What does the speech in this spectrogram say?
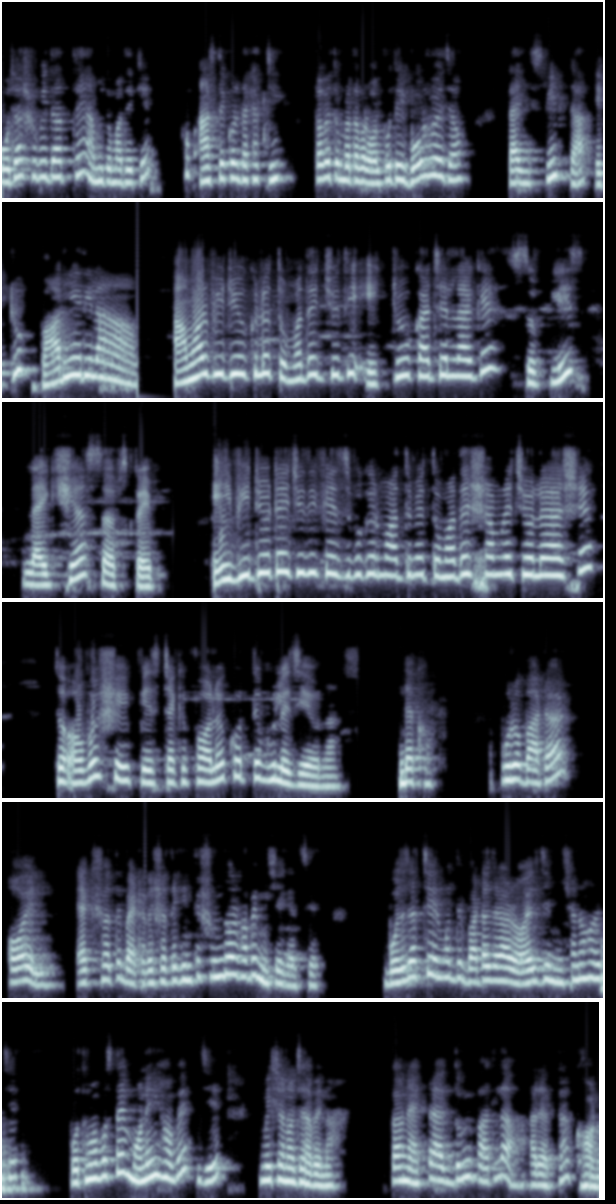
বোঝার সুবিধার্থে আমি তোমাদেরকে খুব আস্তে করে দেখাচ্ছি। তবে তোমরা তো আবার অল্পতেই বোর হয়ে যাও, তাই স্পিডটা একটু বাড়িয়ে দিলাম। আমার ভিডিওগুলো তোমাদের যদি একটুও কাজে লাগে so please like share subscribe এই ভিডিওটাই যদি ফেসবুকের মাধ্যমে তোমাদের সামনে চলে আসে, তো অবশ্যই পেজটাকে ফলো করতে ভুলে যেও না। দেখো, পুরো বাটার অয়েল একসাথে ব্যাটারের সাথে কিন্তু সুন্দরভাবে মিশে গেছে। বোঝা যাচ্ছে এর মধ্যে বাটার আর অয়েল যে মেশানো হয়েছে, প্রথম অবস্থায় মনেই হবে যে মেশানো যাবে না, কারণ একটা একদমই পাতলা আর একটা ঘন।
